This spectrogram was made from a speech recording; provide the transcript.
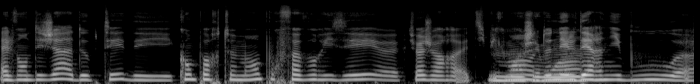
elles vont déjà adopter des comportements pour favoriser, euh, tu vois, genre euh, typiquement Manger donner moins. le dernier bout. Euh,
